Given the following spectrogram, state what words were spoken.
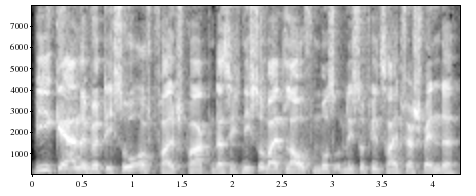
Wie gerne würde ich so oft falsch parken, dass ich nicht so weit laufen muss und nicht so viel Zeit verschwende.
